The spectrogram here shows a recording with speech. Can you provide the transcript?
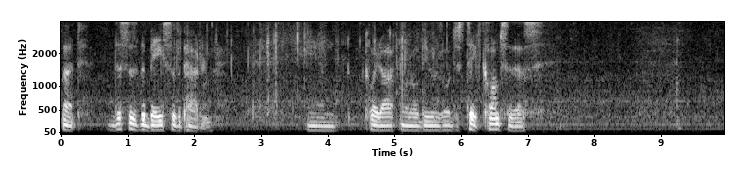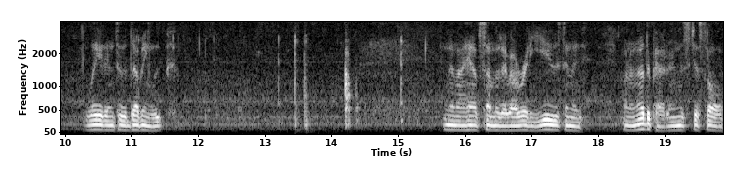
But this is the base of the pattern. And quite often what I'll do is I'll just take clumps of this, lay it into the dubbing loop, and then I have some that I've already used in a, on another pattern. It's just all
